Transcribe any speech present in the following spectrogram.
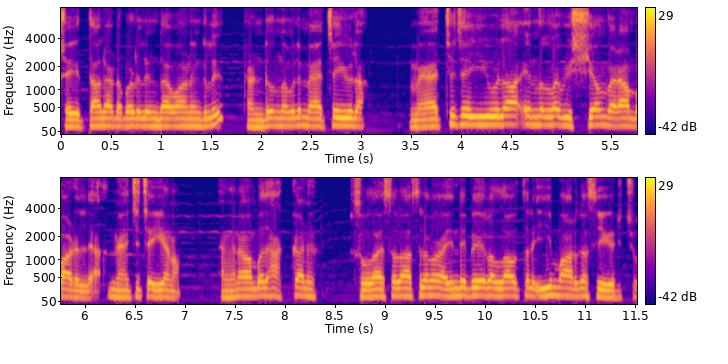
ഷെയ്ത്താൻ ഇടപെടൽ ഉണ്ടാവുകയാണെങ്കിൽ രണ്ടും തമ്മിൽ മാച്ച് ചെയ്യൂല. മാച്ച് ചെയ്യൂല എന്നുള്ള വിഷയം വരാൻ പാടില്ല. മാച്ച് ചെയ്യണം. അങ്ങനെ ആകുമ്പോൾ അത് ഹക്കാണ് റസൂല്ലാഹി സ്വലാഹു വസ്ലം അതിന്റെ പേരിൽ അള്ളാഹുത്തല ഈ മാർഗം സ്വീകരിച്ചു.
